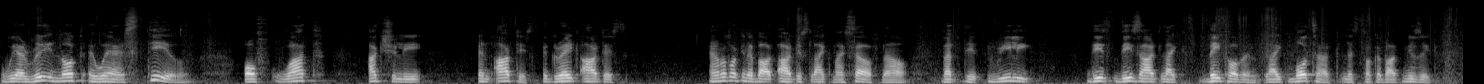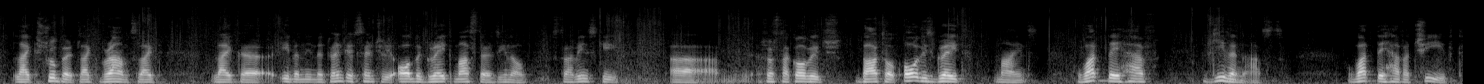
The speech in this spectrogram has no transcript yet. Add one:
we are really not aware still of what actually an artist, a great artist, I'm not talking about artists like myself now, but the really these these are like Beethoven, like Mozart. Let's talk about music, like Schubert, like Brahms, like like uh, even in the 20th century, all the great masters, you know, Stravinsky, um Shostakovich, Bartok, all these great minds, what they have given us, what they have achieved,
